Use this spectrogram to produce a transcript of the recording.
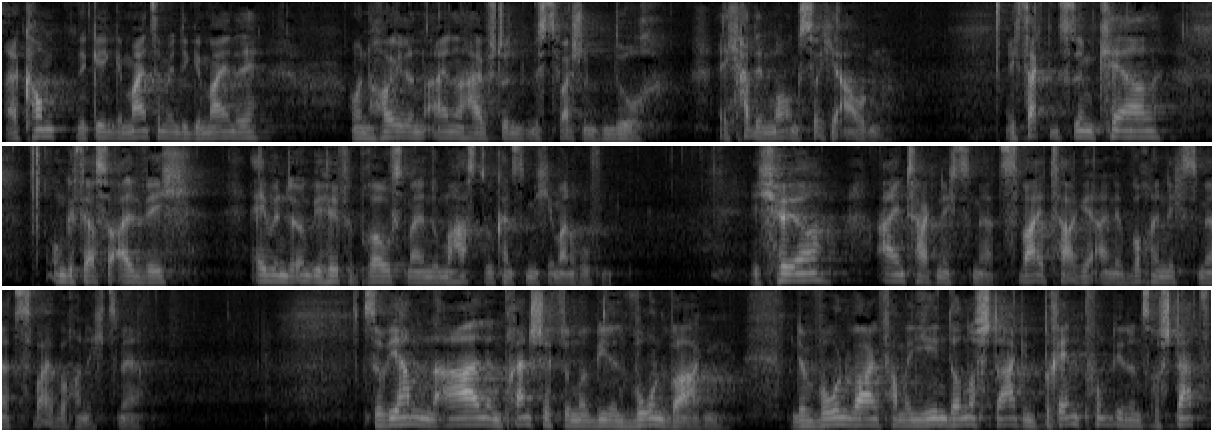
Er kommt, wir gehen gemeinsam in die Gemeinde und heulen eineinhalb Stunden bis zwei Stunden durch. Ich hatte morgens solche Augen. Ich sagte zu dem Kerl, ungefähr so alt wie ich, ey, wenn du irgendwie Hilfe brauchst, meine Nummer hast du, kannst du mich immer anrufen. Ich höre einen Tag nichts mehr, zwei Tage, eine Woche nichts mehr, zwei Wochen nichts mehr. So, wir haben in Aalen einen Brandstiftermobilen Wohnwagen. Mit dem Wohnwagen fahren wir jeden Donnerstag in Brennpunkte in unserer Stadt,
